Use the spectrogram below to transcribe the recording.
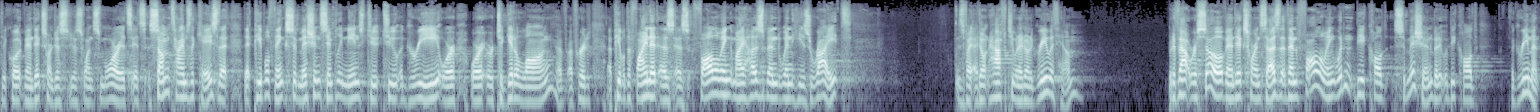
To quote Van Dixhoorn just, just once more, it's, it's sometimes the case that, that people think submission simply means to, to agree or, or, or to get along. I've, I've heard uh, people define it as, as following my husband when he's right, as if I, I don't have to and I don't agree with him. But if that were so, Van Dixhoorn says that then following wouldn't be called submission, but it would be called agreement.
